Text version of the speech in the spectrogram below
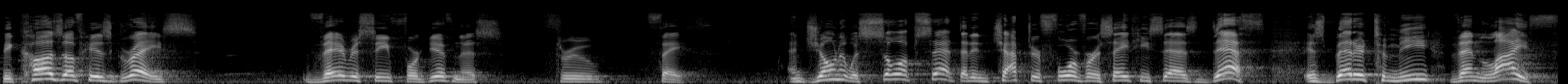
Because of His grace, they received forgiveness through faith. And Jonah was so upset that in chapter four, verse eight, he says, death is better to me than life.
